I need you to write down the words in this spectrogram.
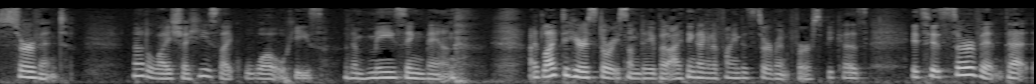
servant. Not Elisha, he's like, whoa, he's an amazing man. I'd like to hear his story someday, but I think I'm going to find his servant first because it's his servant that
